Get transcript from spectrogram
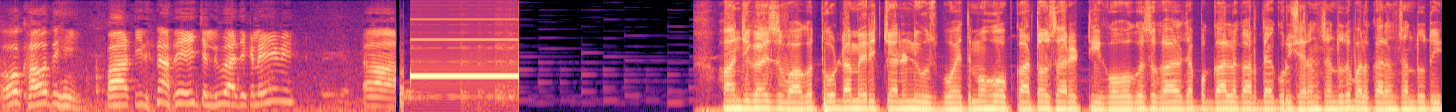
ਉਹ ਖਾਓ ਤੁਸੀਂ। ਪਾਰਟੀ ਦੇ ਨਾਲ ਇਹ ਚੱਲੂ ਅੱਜ ਕਲੇ ਵੀ। ਆ ਹਾਂਜੀ ਗਾਇਸ ਸਵਾਗਤ ਤੁਹਾਡਾ ਮੇਰੇ ਚੈਨਲ ਨਿਊਜ਼ ਬੋਏ ਤੇ ਮੈਂ ਹੋਪ ਕਰਦਾ ਹਾਂ ਸਾਰੇ ਠੀਕ ਹੋਵੋਗੇ। ਸੋ guys, ਆਪਾਂ ਗੱਲ ਕਰਦੇ ਹਾਂ ਗੁਰਸ਼ਰਨ ਸੰਧੂ ਤੇ ਬਲਕਰਨ ਸੰਧੂ ਦੀ।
